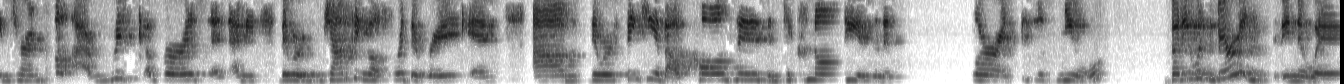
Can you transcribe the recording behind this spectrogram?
in terms of uh, risk averse. And I mean, they were jumping off for the risk and um, they were thinking about causes and technology as an. And this was new, but it was very, in a way,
